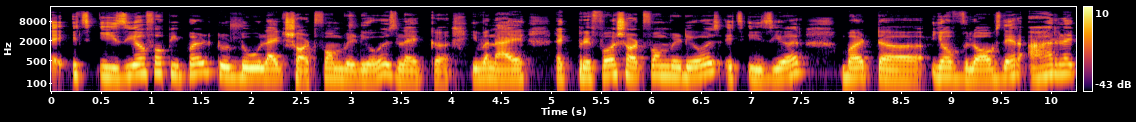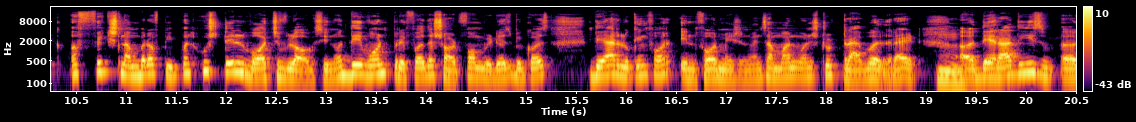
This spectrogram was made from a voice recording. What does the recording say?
It's easier for people to do like short form videos. Like uh, even I like prefer short form videos. It's easier, but uh, your vlogs there are like a fixed number of people who still watch vlogs. You know they won't prefer the short form videos because they are looking for information. When someone wants to travel, right? Uh, there are these uh,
